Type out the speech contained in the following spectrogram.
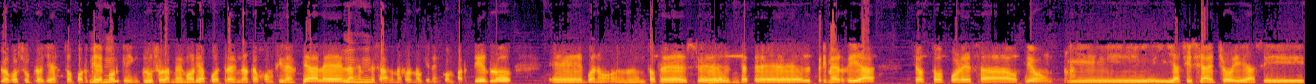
luego su proyecto. ¿Por qué? Porque incluso las memorias pues traen datos confidenciales, las empresas a lo mejor no quieren compartirlo. Eh, bueno, entonces eh, desde el primer día se optó por esa opción y, y así se ha hecho y así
